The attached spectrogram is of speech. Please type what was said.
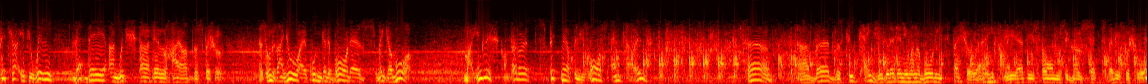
Picture, if you will, that day on which Caratal hired the special. As soon as I knew I couldn't get aboard as Major Moore, my English confederates picked me up in his horse and carriage. Oh, our bird was too cagey to let anyone aboard his special, eh? He has his storm signal set, that is for sure.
